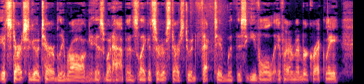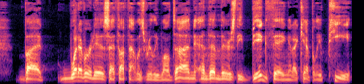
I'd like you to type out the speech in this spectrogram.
it starts to go terribly wrong, is what happens. Like it sort of starts to infect him with this evil, if I remember correctly. But whatever it is, I thought that was really well done. And then there's the big thing, and I can't believe Pete,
